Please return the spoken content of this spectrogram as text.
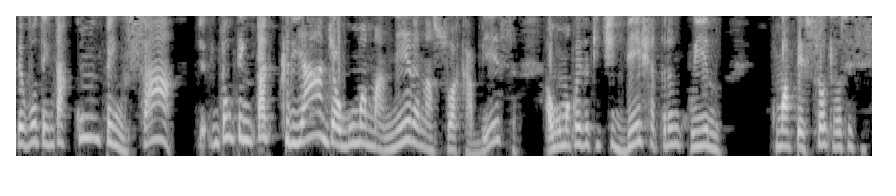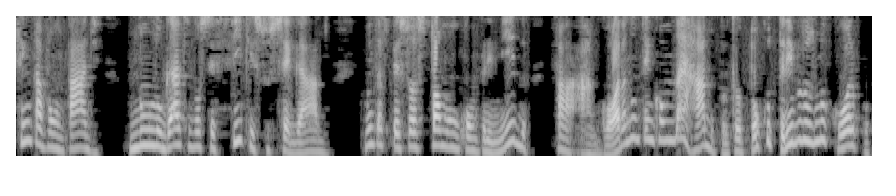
eu vou tentar compensar então, tentar criar de alguma maneira na sua cabeça alguma coisa que te deixa tranquilo com uma pessoa que você se sinta à vontade, num lugar que você fique sossegado. Muitas pessoas tomam um comprimido e falam, agora não tem como dar errado, porque eu tô com tríbulos no corpo.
